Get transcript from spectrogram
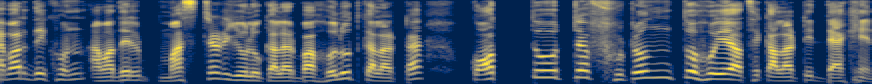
এবার দেখুন আমাদের মাস্টার ইয়েলো কালার বা হলুদ কালারটা কতটা ফুটন্ত হয়ে আছে কালারটি দেখেন।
